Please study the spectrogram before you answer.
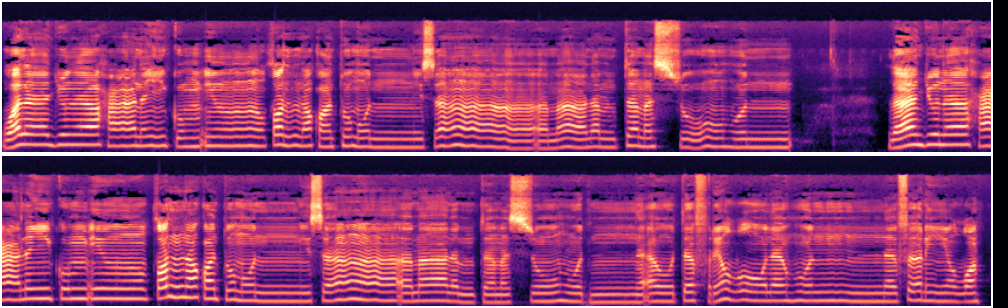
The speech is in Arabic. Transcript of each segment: ولا جناح عليكم إن طلقتم النساء ما لم تمسوهن. لا جناح عليكم إن طلقتم النساء ما لم تمسوهن أو تفرضوا لهن فريضة.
